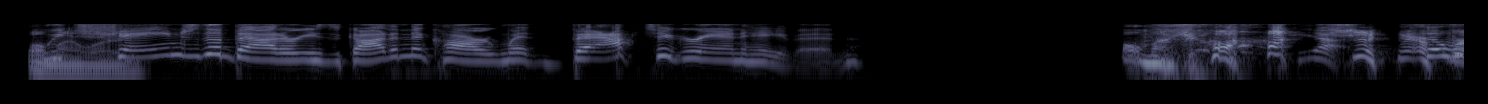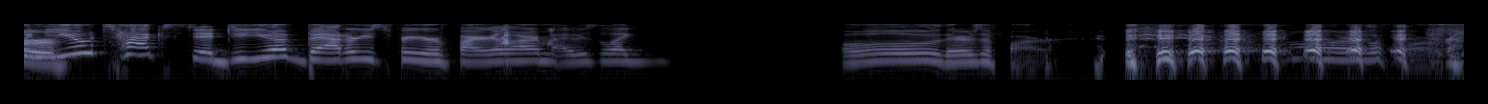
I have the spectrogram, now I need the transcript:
oh we my word. changed the batteries, got in the car, went back to Grand Haven. Oh my god. Yeah. So when you texted, do you have batteries for your fire alarm? I was like, oh, there's a fire. Oh, there's a fire.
